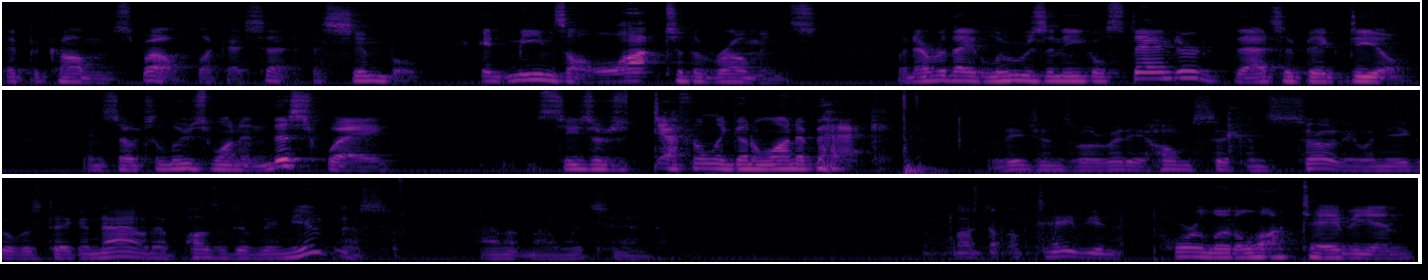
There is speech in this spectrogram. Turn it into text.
It becomes, well, like I said, a symbol. It means a lot to the Romans. Whenever they lose an eagle standard, that's a big deal. And so to lose one in this way, Caesar's definitely going to want it back. The legions were already homesick and surly when the eagle was taken. Now they're positively mutinous. I'm at my wit's end. Master Octavian. Poor little Octavian.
